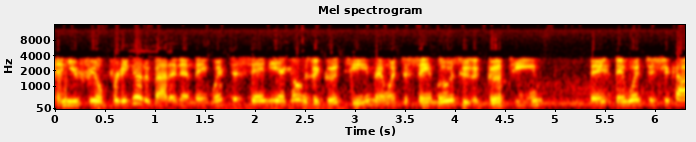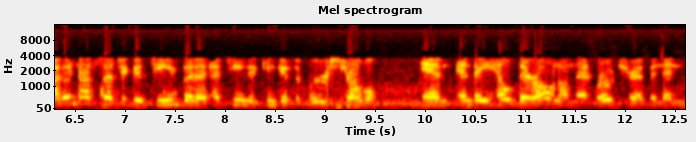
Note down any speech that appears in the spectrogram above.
then you feel pretty good about it. And they went to San Diego, who's a good team. They went to St. Louis, who's a good team. They they went to Chicago, not such a good team, but a, a team that can give the Brewers trouble. And and they held their own on that road trip, and then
